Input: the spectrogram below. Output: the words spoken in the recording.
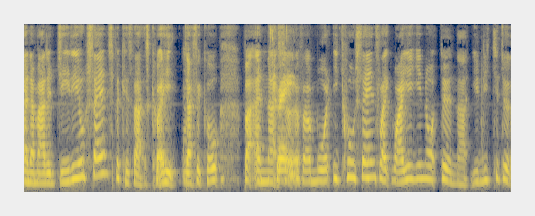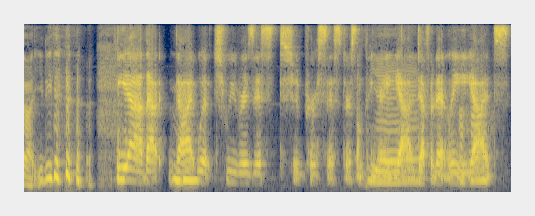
in a managerial sense because that's quite mm. difficult, but in that sort of a more equal sense, like why are you not doing that? You need to do that. You need Yeah, that that mm-hmm. which we resist should persist or something, yeah. right? Yeah, definitely. Uh-huh. Yeah, it's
